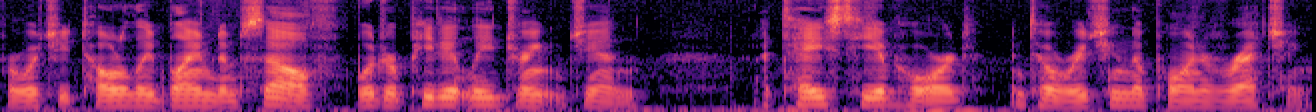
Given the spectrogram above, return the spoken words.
for which he totally blamed himself, would repeatedly drink gin, a taste he abhorred, until reaching the point of retching.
